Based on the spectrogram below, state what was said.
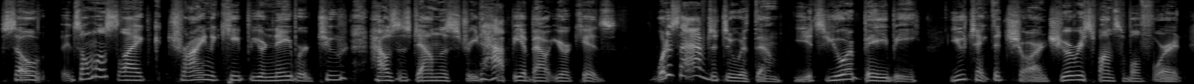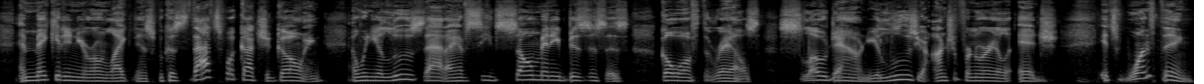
So it's almost like trying to keep your neighbor two houses down the street happy about your kids. What does that have to do with them? It's your baby. You take the charge, you're responsible for it, and make it in your own likeness because that's what got you going. And when you lose that, I have seen so many businesses go off the rails, slow down, you lose your entrepreneurial edge. It's one thing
